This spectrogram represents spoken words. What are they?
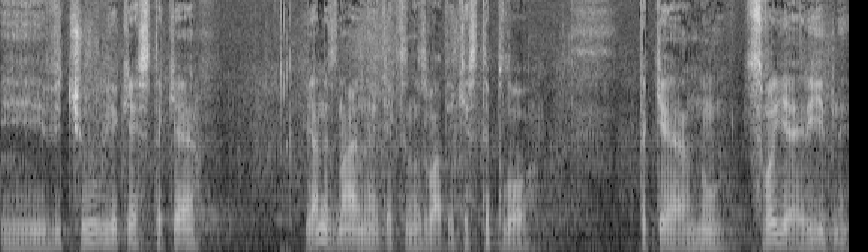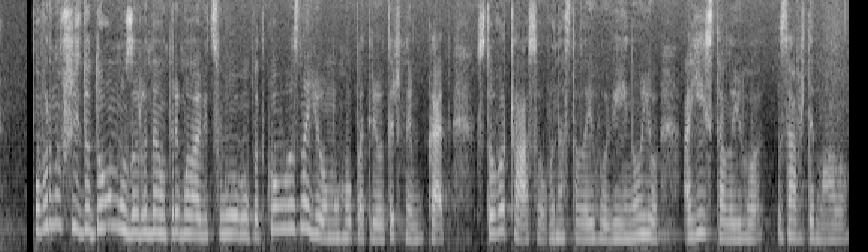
і відчув якесь таке, я не знаю навіть, як це назвати, якесь тепло, таке, ну, своє, рідне. Повернувшись додому, Зорина отримала від свого випадкового знайомого патріотичний букет. З того часу вона стала його війною, а їй стало його завжди мало.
